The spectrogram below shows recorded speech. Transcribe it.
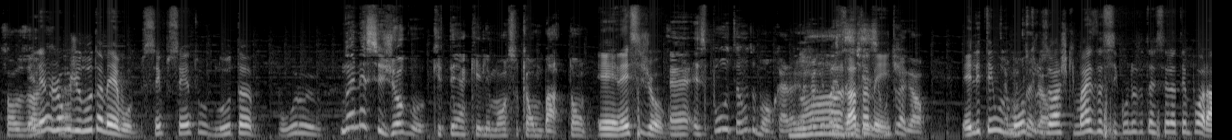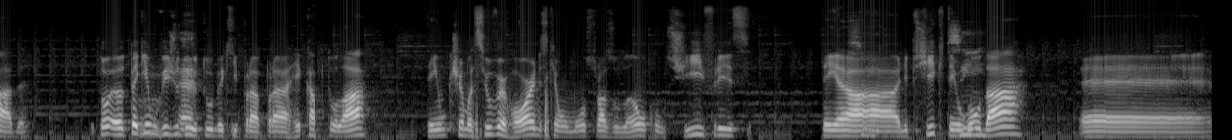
Só os Ele é um olhos, jogo né? de luta mesmo, 100% luta puro. Não é nesse jogo que tem aquele monstro que é um batom? É nesse jogo. É, esse puta é muito bom, cara. Eu Nossa. joguei bastante, esse, é Exatamente. muito legal. Ele tem os É monstros, eu acho que mais da segunda e da terceira temporada. Eu, tô- eu peguei um Uhum, vídeo é. do YouTube aqui pra, pra recapitular. Tem um que chama Silver Horns, que é um monstro azulão com os chifres. Tem a Lipstick, tem Sim. o Goldar. é,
